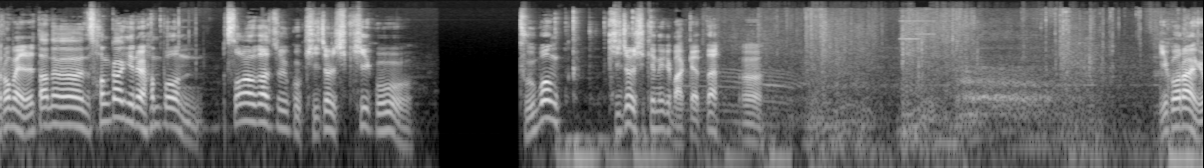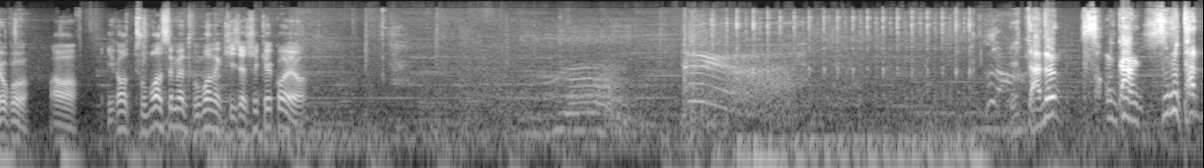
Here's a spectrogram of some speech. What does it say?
그러면 일단은 성가기를 한번 써가지고 기절시키고 두 번 기절시키는 게 맞겠다. 어. 이거랑 요거 어 이거 두 번 쓰면 두 번은 기절 시킬 거예요. 일단은 성강 수류탄!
